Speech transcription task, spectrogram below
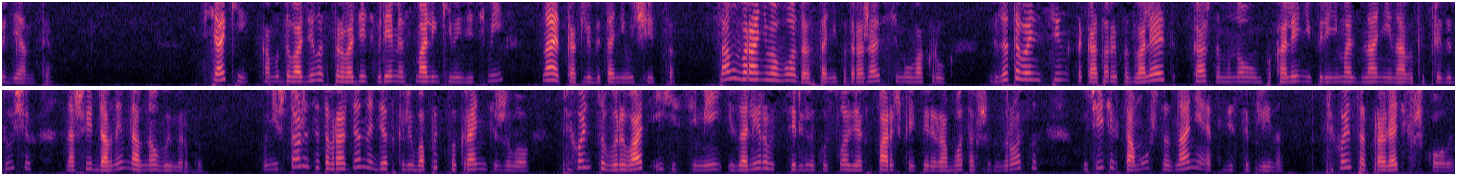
студенты. Всякий, кому доводилось проводить время с маленькими детьми, знает, как любят они учиться. С самого раннего возраста они подражают всему вокруг. Без этого инстинкта, который позволяет каждому новому поколению перенимать знания и навыки предыдущих, наш вид давным-давно вымер бы. Уничтожить это врожденное детское любопытство крайне тяжело. Приходится вырывать их из семей, изолировать в стерильных условиях с парочкой переработавших взрослых, учить их тому, что знание это дисциплина – приходится отправлять их в школы.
